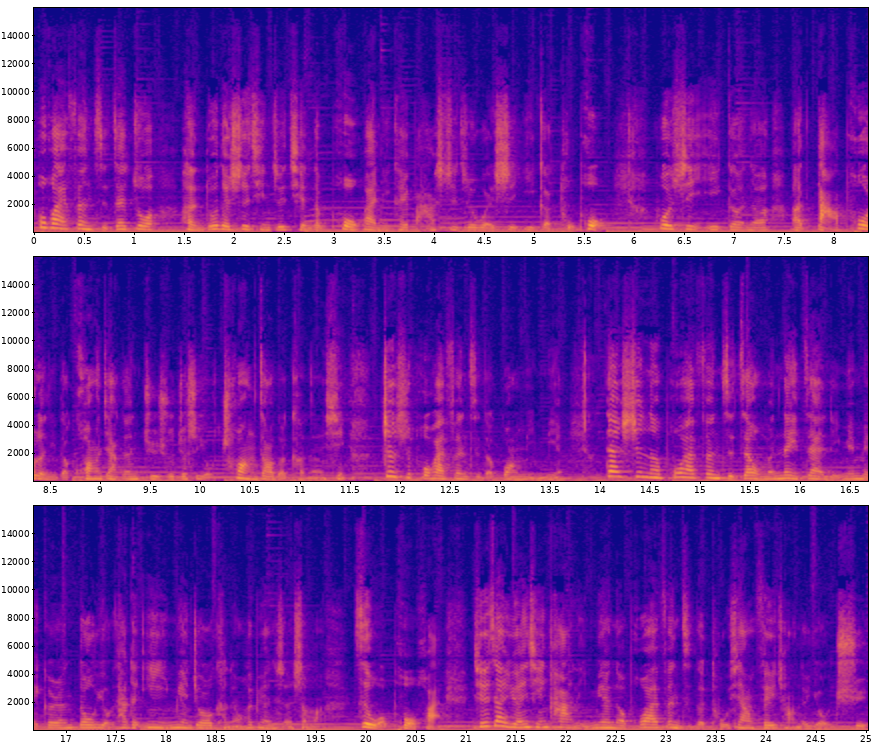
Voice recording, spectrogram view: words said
破坏分子在做很多的事情之前的破坏，你可以把它视之为是一个突破，或是一个呢呃打破了你的框架跟拘束，就是有创造的可能性，这是破坏分子的光明面。但是呢，破坏分子在我们内在里面，每个人都有他的阴影面，就有可能会变成什么？自我破坏。其实，在原型卡里面呢，破坏分子的图像非常的有趣，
